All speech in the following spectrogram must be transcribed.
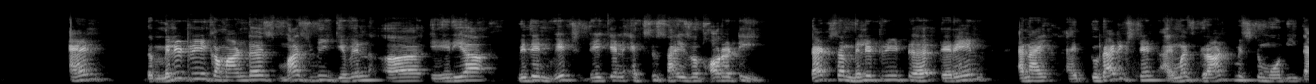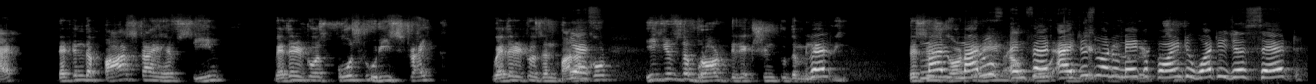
And the military commanders must be given a area within which they can exercise authority that's a military ter- terrain and I, I to that extent i must grant mr modi that that in the past I have seen, whether it was post Uri strike, whether it was in Balakot, yes. he gives a broad direction to the military. Well, this Mar- Maroof, in fact, I just want to make a point to what you just said.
